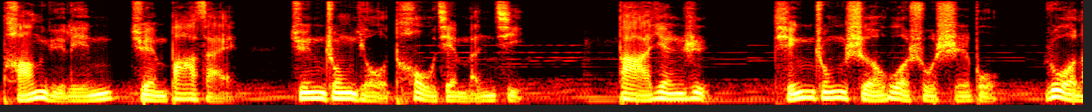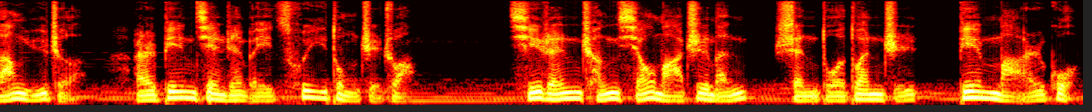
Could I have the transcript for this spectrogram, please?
唐雨林卷八载，军中有透剑门迹。大宴日，庭中设卧数十步，若狼语者，而边见人为催动之状。其人乘小马之门，审夺端直，鞭马而过。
